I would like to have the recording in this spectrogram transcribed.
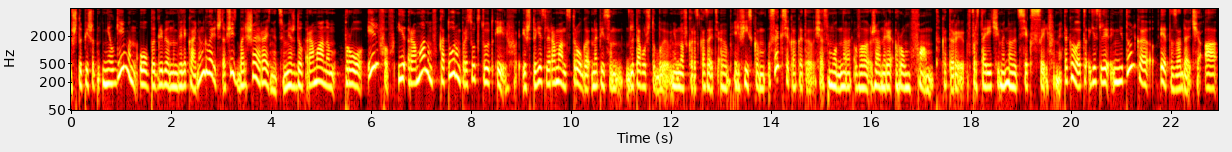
что пишет Нил Гейман о погребенном великане. Он говорит, что вообще есть большая разница между романом про эльфов и романом, в котором присутствуют эльфы. И что если роман строго написан для того, чтобы немножко рассказать об эльфийском сексе, как это сейчас модно в жанре ромфант, который в просторечии именуют секс с эльфами. Так вот, если не только эта задача, а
